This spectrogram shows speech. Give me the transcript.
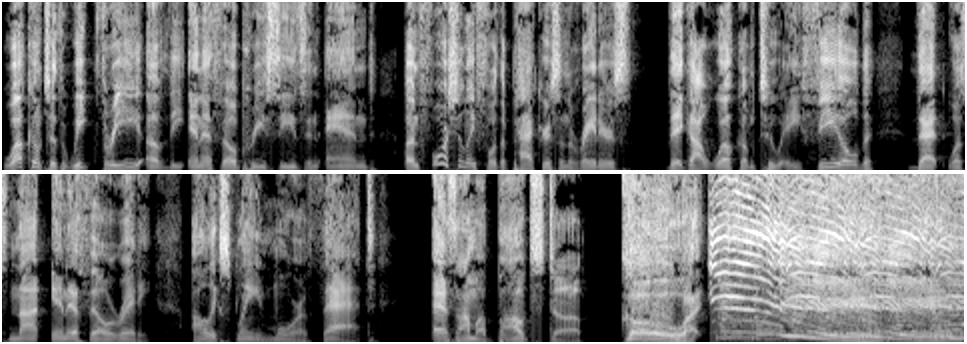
Welcome to the week three of the NFL preseason. And unfortunately for the Packers and the Raiders, they got welcomed to a field that was not NFL ready. I'll explain more of that as I'm about to go. Dateline,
